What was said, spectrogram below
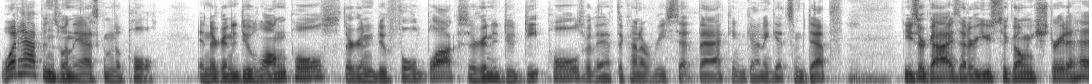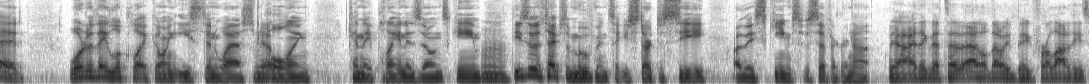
What happens when they ask them to pull? And they're going to do long pulls, they're going to do fold blocks, they're going to do deep pulls where they have to kind of reset back and kind of get some depth. These are guys that are used to going straight ahead. What do they look like going east and west, Yep. pulling? Can they play in a zone scheme? These are the types of movements that you start to see. Are they scheme specific or not? Yeah, I think that's that'll, that'll be big for a lot of these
